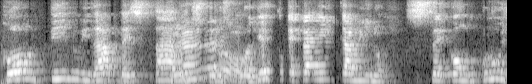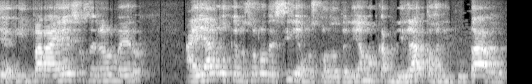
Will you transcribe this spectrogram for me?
continuidad de estados, que los proyectos que están en camino se concluyan y para eso, señor Romero, hay algo que nosotros decíamos cuando teníamos candidatos a diputados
